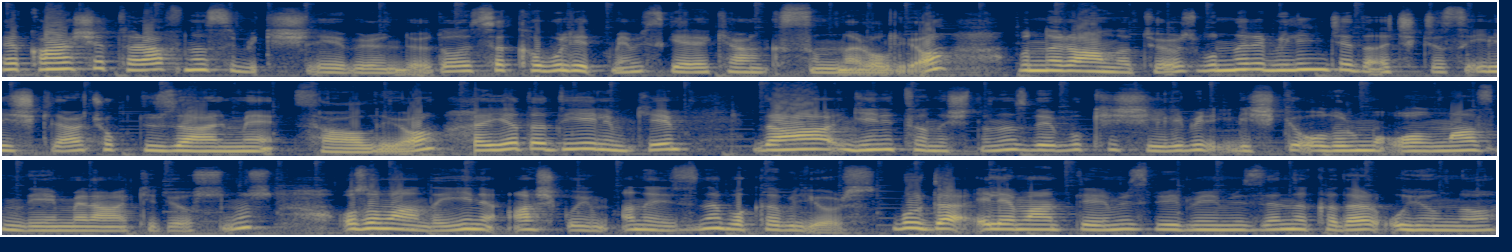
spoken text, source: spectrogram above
ve karşı taraf nasıl bir kişiliğe büründü? Dolayısıyla kabul etmemiz gereken kısımlar oluyor. Bunları anlatıyoruz. Bunları bilince de açıkçası ilişkiler çok düzelme sağlıyor. Ya da diyelim ki daha yeni tanıştınız ve bu kişiyle bir ilişki olur mu olmaz mı diye merak ediyorsunuz. O zaman da yine aşk uyum analizine bakabiliyoruz. Burada elementlerimiz birbirimize ne kadar uyumlu,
